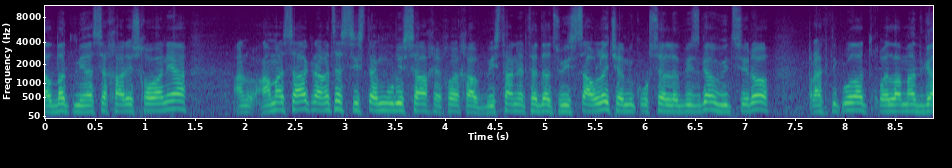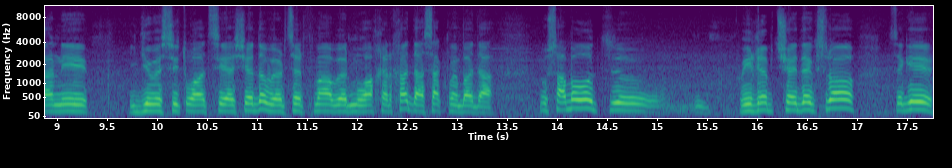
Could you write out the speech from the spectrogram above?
ალბათ მეასახარისხოვანია ანუ ამას აქვს რაღაცა სისტემური სახე, ხო, ეხლა ვისთან ერთადაც ვისწავლე ჩემი კურსელებისგან, ვიცი რომ პრაქტიკულად ყველა მათგანი იგივე სიტუაციაშია და ვერც ერთმა ვერ მოახერხა დასაქმება და ну საბოლოოდ э, ვიღებთ შედეგს, რომ ესე იგი э,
